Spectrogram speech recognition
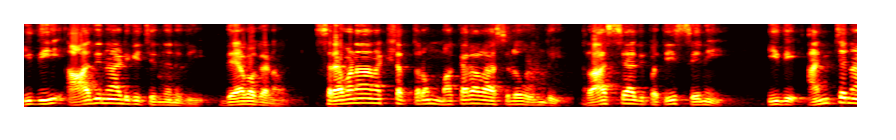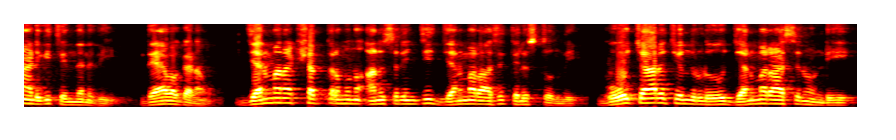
ఇది ఆదినాడికి చెందినది. దేవగణం. శ్రవణ నక్షత్రం మకర రాశిలో ఉంది. రాస్యాధిపతి శని. ఇది అంచనాడికి చెందినది. దేవగణం. జన్మ నక్షత్రమును అనుసరించి జన్మరాశి తెలుస్తుంది. గోచార చంద్రుడు జన్మరాశి నుండి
